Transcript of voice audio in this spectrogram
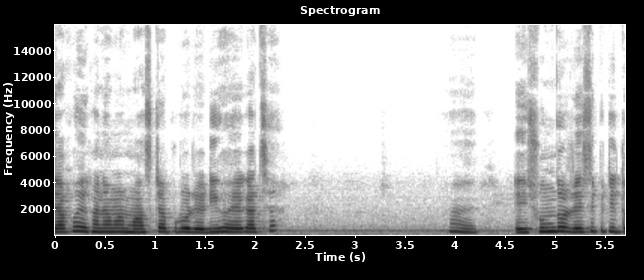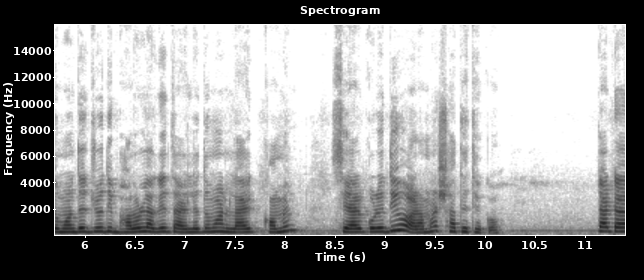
দেখো এখানে আমার মাছটা পুরো রেডি হয়ে গেছে। হ্যাঁ এই সুন্দর রেসিপিটি তোমাদের যদি ভালো লাগে, তাহলে তোমার লাইক কমেন্ট শেয়ার করে দিও আর আমার সাথে থেকো। টাটা!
